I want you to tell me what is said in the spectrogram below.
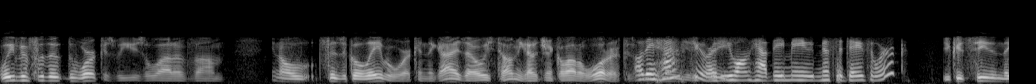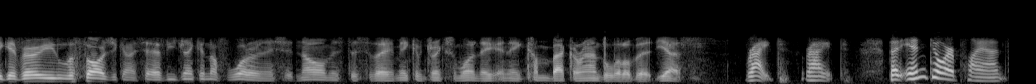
Well, even for the the workers, we use a lot of um, you know physical labor work, and the guys I always tell them you got to drink a lot of water. Cause oh, they have to, or you won't have. They may miss a day's work. You could see them; they get very lethargic, and I said, "Have you drank enough water?" And they said, "No, Mister." So they make them drink some water, and they and they come back around a little bit. Yes. Right, right. But indoor plants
